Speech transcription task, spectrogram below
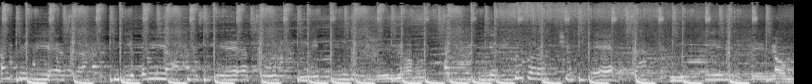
ответа Неприятность эту мы переживем. Между прочим, это мы переживем.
